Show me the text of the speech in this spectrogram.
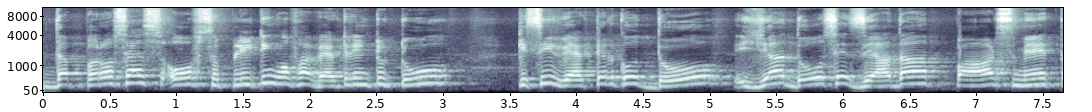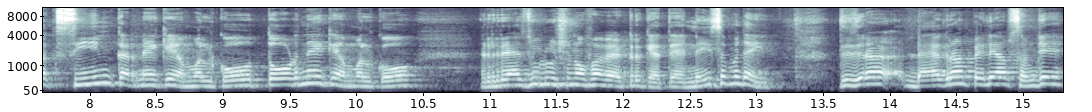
The process of splitting of a vector into two किसी वेक्टर को दो या दो से ज़्यादा पार्ट्स में तकसीम करने के अमल को, तोड़ने के अमल को रेजोल्यूशन ऑफ़ अ वेक्टर कहते हैं। नहीं समझ आई? तो ज़रा डायग्राम पहले आप समझें,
